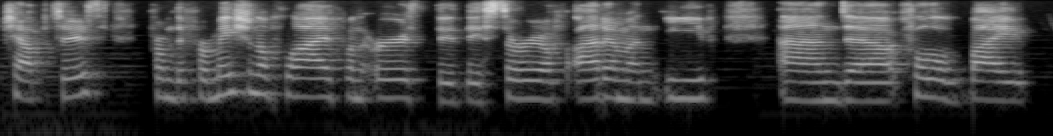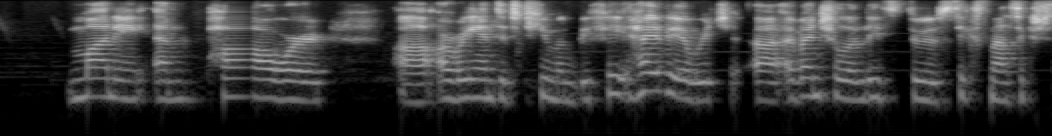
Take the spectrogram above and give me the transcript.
chapters from the formation of life on earth the story of Adam and Eve, and uh, followed by money and power uh, oriented human behavior, which uh, eventually leads to six mass ex-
